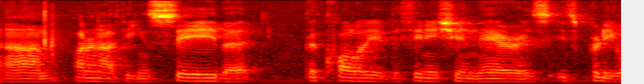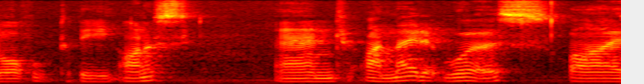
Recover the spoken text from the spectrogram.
Um, I don't know if you can see, but the quality of the finish in there is, is pretty awful, to be honest. And I made it worse by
